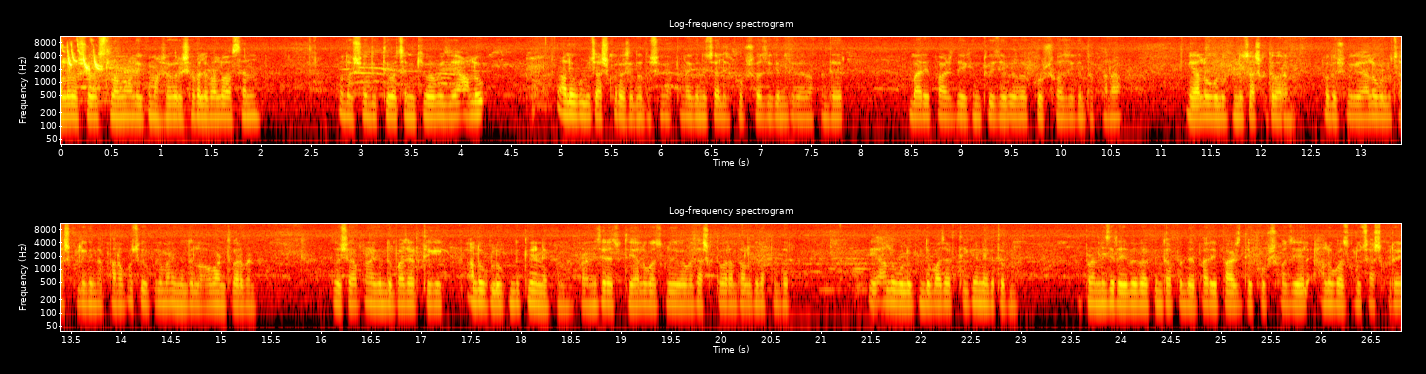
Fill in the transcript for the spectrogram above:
হ্যালো দর্শক আসসালামু আলাইকুম আশা করি সকালে ভালো আছেন দর্শক, দেখতে পাচ্ছেন কীভাবে যে আলু, আলুগুলো চাষ করেছে তো দর্শক, আপনারা কিন্তু চাইলে খুব সহজে কিন্তু আপনাদের বাড়ির পাশ দিয়ে কিন্তু যেভাবে খুব সহজে কিন্তু আপনারা এই আলুগুলো কিন্তু চাষ করতে পারেন। তো দর্শক, এই আলুগুলো চাষ করলে কিন্তু আপনারা প্রচুর পরিমাণে কিন্তু লাভ আনতে পারবেন। দর্শক, আপনারা কিন্তু বাজার থেকে আলুগুলো কিন্তু কিনে নেবেন। আপনারা নিজেরা যদি আলু গাছগুলো এভাবে চাষ করতে পারেন, তাহলে কিন্তু আপনাদের এই আলুগুলো কিন্তু বাজার থেকে কিনে নিতে পারেন আপনারা নিজেরা এইভাবে কিন্তু আপনাদের বাড়ির পাশ দিয়ে খুব সহজে আলু গাছগুলো চাষ করে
